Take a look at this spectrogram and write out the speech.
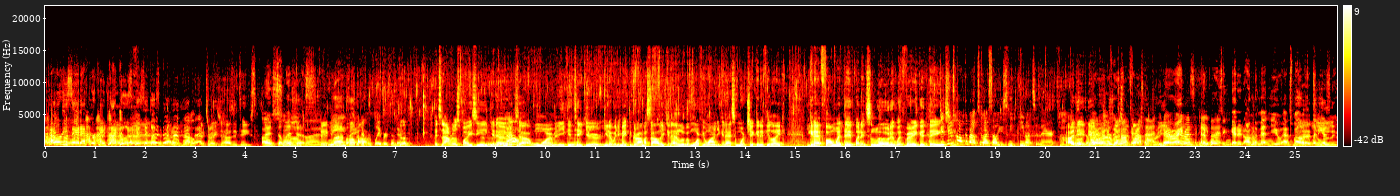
However you say it after a few Dracula's kiss, it doesn't matter. That's right. So how's it taste? Oh, it's so good. Thank. Love all the different flavors in there. Good. It's not real spicy, you know. No. It's uh, warm, and you can take your, you know, when you make the garam masala, you can add a little bit more if you want. You can add some more chicken if you like. You can have fun with it, but it's loaded with very good things. Did you and- talk about too? I saw you sneak peanuts in there. I did. They I are don't on know the recipe. talked about that. 43. They're right. the recipe, And of course, you can get it on the menu as well Yeah, as Olivia's. absolutely.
